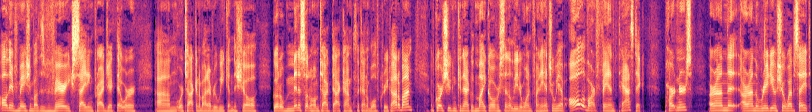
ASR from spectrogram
all the information about this very exciting project that we're um, we're talking about every week on the show. Go to minnesotahometalk.com, click on Wolf Creek Autobahn. Of course, you can connect with Mike Overson at Leader One Financial. We have all of our fantastic partners are on the are on the radio show website,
